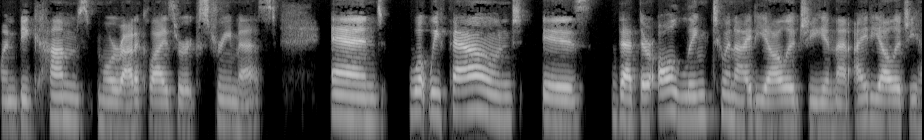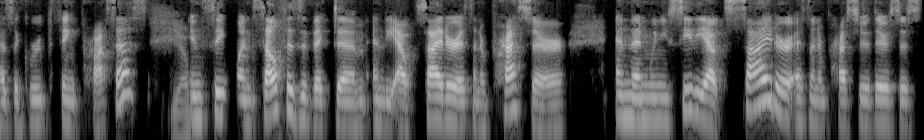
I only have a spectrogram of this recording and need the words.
someone becomes more radicalized or extremist and what we found is that they're all linked to an ideology and that ideology has a group think process yep. in seeing oneself as a victim and the outsider as an oppressor and then when you see the outsider as an oppressor there's this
